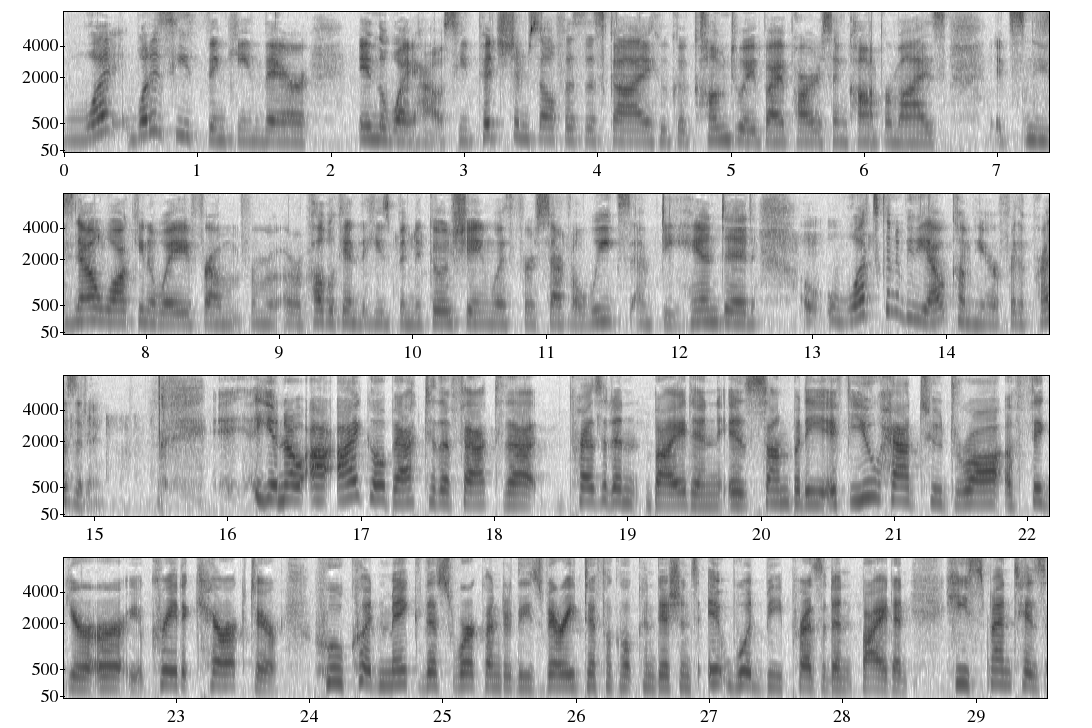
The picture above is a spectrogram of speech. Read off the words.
what what is he thinking there? In the White House. He pitched himself as this guy who could come to a bipartisan compromise. It's he's now walking away from from a Republican that he's been negotiating with for several weeks, empty-handed. Uh, what's going to be the outcome here for the president? You know, I, I, go back to the fact that President Biden is somebody, if you had to draw a figure or create a character who could make this work under these very difficult conditions, it would be President Biden. He spent his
